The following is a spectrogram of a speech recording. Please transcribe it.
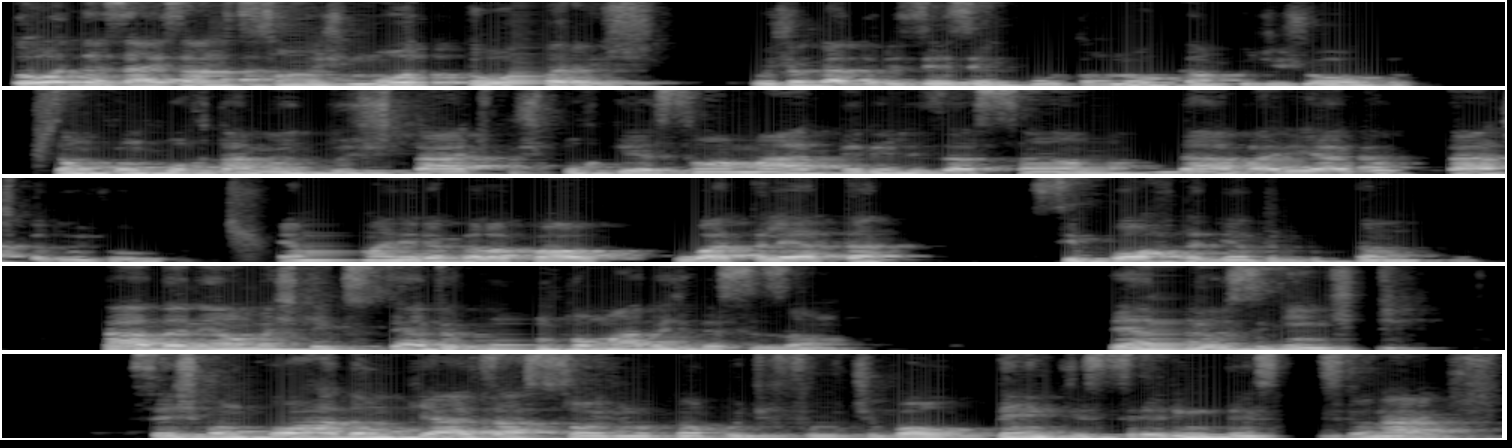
todas as ações motoras que os jogadores executam no campo de jogo são comportamentos táticos, porque são a materialização da variável tática do jogo. É a maneira pela qual o atleta se porta dentro do campo. Tá, Daniel, mas o que isso tem a ver com tomada de decisão? Tem a ver o seguinte: vocês concordam que as ações no campo de futebol têm que ser intencionais?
